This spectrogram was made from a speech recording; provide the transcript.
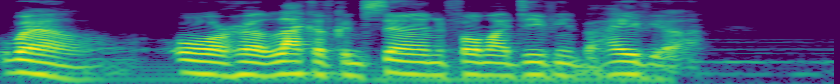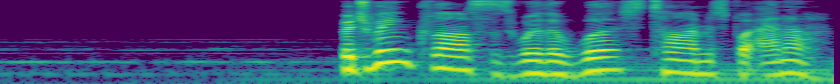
Well, or her lack of concern for my deviant behavior. Between classes were the worst times for Anna.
